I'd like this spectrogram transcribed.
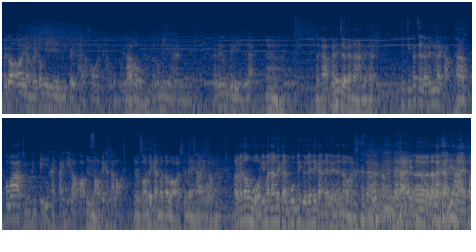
แล้วก็เอออย่างไรก็มีมีไปถ่ายละครนะครับผมครับผมแล้วก็มีงานงานเล่นดนตรีนี่แหละอืมครับผมนะครับไม่ได้เจอกันนานไหมฮะ จริงๆก็เจอกันเรื่อยๆครับ ครับ เพราะว่าถึงหนึ่งปีที่หายไปนี่เราก็อืม ซ้อมด้วยกันตลอด ยังซ้อมด้วยกันมาตลอดใช่ไหมครับใช่ผครับมมันไม่ต้องห่วงนี่มานั่งด้วยกันปุ๊บนี่คือเล่นด้วยกันได้เลยแน่นอนใช่ครับนะฮะเออแล้วหลังจากที่หายไป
